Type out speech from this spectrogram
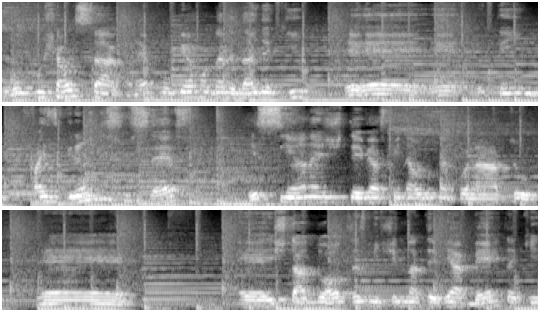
eu vou puxar o saco, né? Porque a modalidade aqui é, é, é, tem, faz grande sucesso. Esse ano a gente teve a final do campeonato é, é, estadual transmitido na TV aberta aqui,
